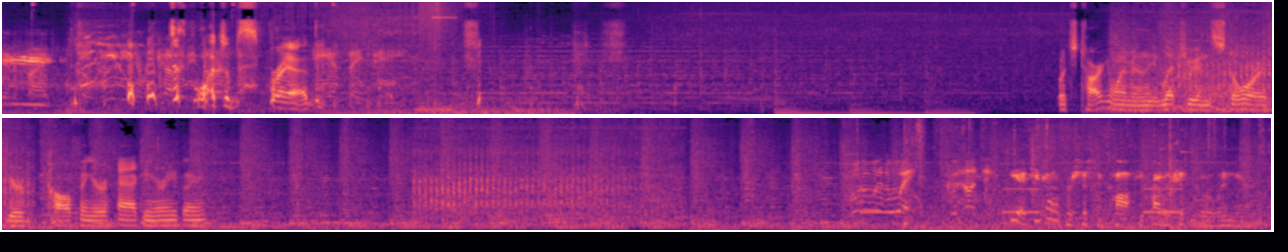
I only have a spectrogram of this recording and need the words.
identified, so we need to recover Just watch watch 'em artifacts spread. ASAP. Which target limit let you in the store if you're coughing or hacking or anything. Voodoo is away. Good hunting. Yeah, if you got a persistent cough, you probably shouldn't go in there.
